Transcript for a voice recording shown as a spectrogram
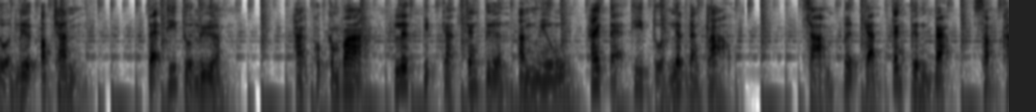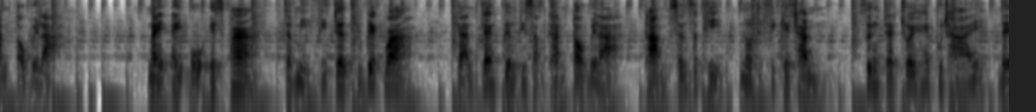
ตัวเลือกออปชันแตะที่ตัวเลือก หากพบคำว่าเลือกปิดการแจ้งเตือน Unmute ให้แตะที่ตัวเลือกดังกล่าว 3. เปิดการแจ้งเตือนแบบสำคัญต่อเวลา ใน iOS 5 จะมีฟีเจอร์ที่เรียกว่า การแจ้งเตือนที่สำคัญต่อเวลา Time Sensitive Notification ซึ่งจะช่วยให้ผู้ใช้ได้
